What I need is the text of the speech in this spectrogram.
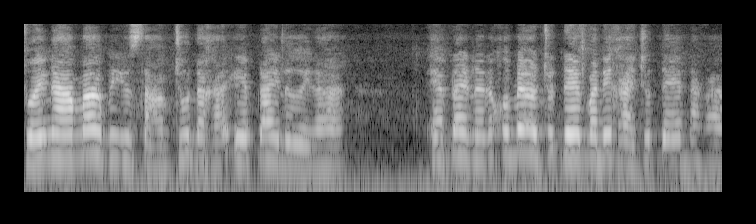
สวยงามมากมีอยู่3ชุดนะคะเอฟได้เลยนะคะเอฟได้เลยนะคุณแม่เอาชุดเดทวันนี้ขายชุดเดทนะคะ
